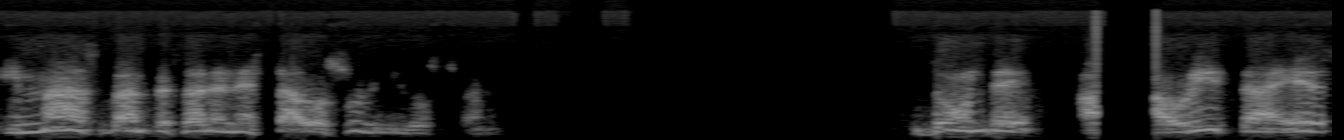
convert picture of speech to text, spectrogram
y más va a empezar en Estados Unidos, donde ahorita es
